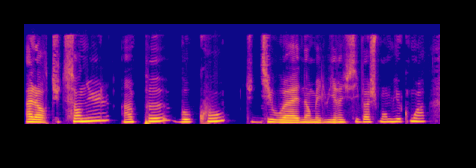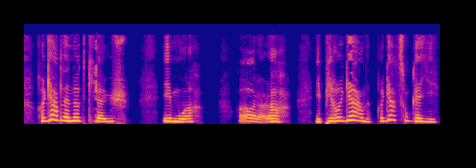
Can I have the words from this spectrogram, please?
Alors tu te sens nul, un peu, beaucoup, tu te dis ouais, non mais lui réussit vachement mieux que moi. Regarde la note qu'il a eue. Et moi, oh là là. Et puis regarde, regarde son cahier.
